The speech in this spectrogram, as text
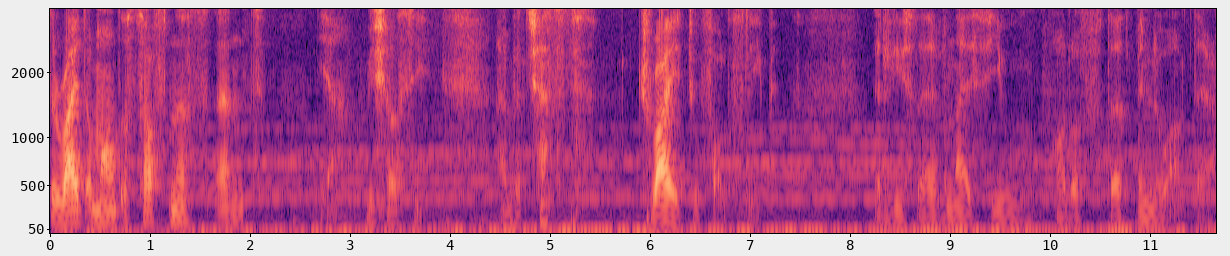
the right amount of softness and yeah we shall see. I will just try to fall asleep. At least I have a nice view out of that window up there.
